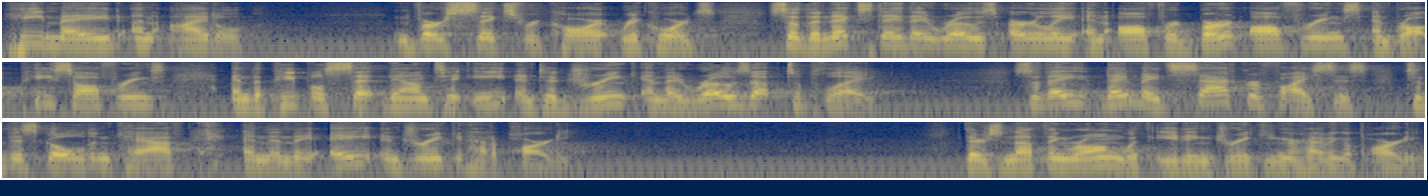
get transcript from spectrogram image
He made an idol. verse 6 record, records So the next day they rose early and offered burnt offerings and brought peace offerings, and the people sat down to eat and to drink, and they rose up to play. So they, they made sacrifices to this golden calf, and then they ate and drank and had a party. There's nothing wrong with eating, drinking, or having a party.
